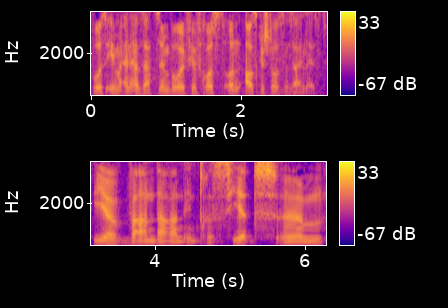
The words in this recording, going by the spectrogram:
wo es eben ein Ersatzsymbol für Frust und Ausgestoßensein ist. Wir waren daran interessiert, ähm,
